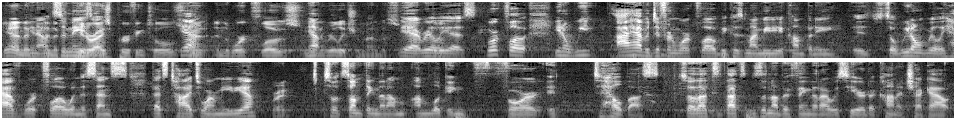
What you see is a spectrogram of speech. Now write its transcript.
Yeah, and the, You know, and it's the amazing. computerized proofing tools, Yeah. right? And the workflows, I Yep. mean, really tremendous. Yeah, it really is. Workflow, you know, we I have a different workflow because my media company is so we don't really have workflow in the sense that's tied to our media. Right. So it's something that I'm I'm looking for it to help us. So that's that's another thing that I was here to kind of check out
